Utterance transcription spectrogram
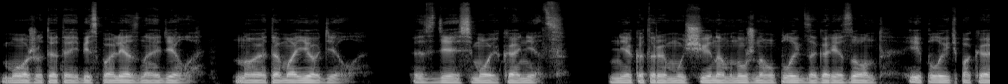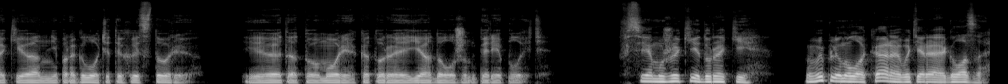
Может, это и бесполезное дело, но это мое дело. Здесь мой конец». Некоторым мужчинам нужно уплыть за горизонт и плыть, пока океан не проглотит их историю. И это то море, которое я должен переплыть. «Все мужики дураки», – выплюнула Кара, вытирая глаза.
